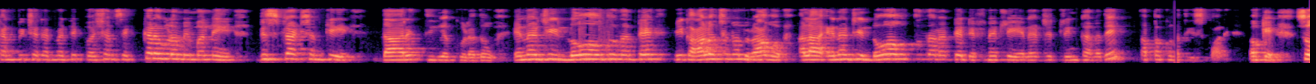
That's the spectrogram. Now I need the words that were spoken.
కనిపించేటటువంటి క్వశ్చన్స్ ఎక్కడ కూడా మిమ్మల్ని డిస్ట్రాక్షన్కి దారి తీయకూడదు. ఎనర్జీ లో అవుతుందంటే మీకు ఆలోచనలు రావు. అలా ఎనర్జీ లో అవుతుందని అంటే డెఫినెట్లీ ఎనర్జీ డ్రింక్ అనేది తప్పకుండా తీసుకోవాలి. ఓకే సో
